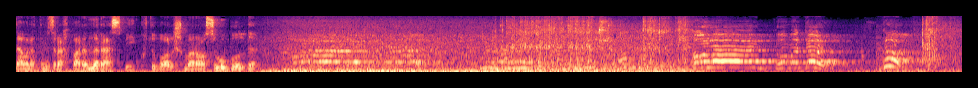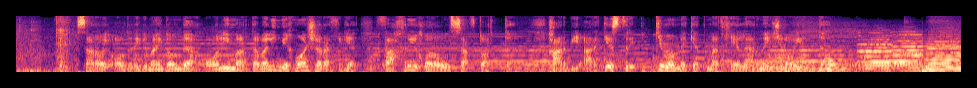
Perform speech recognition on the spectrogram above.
davlatimiz rahbarini rasmiy kutib olish marosimi bo'ldi. Saroy oldidagi maydonda oliy martabali mehmon sharafiga faxriy qorovul saf tortdi. Harbiy orkestr ikki mamlakat madhiyalarini ijro etdi.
